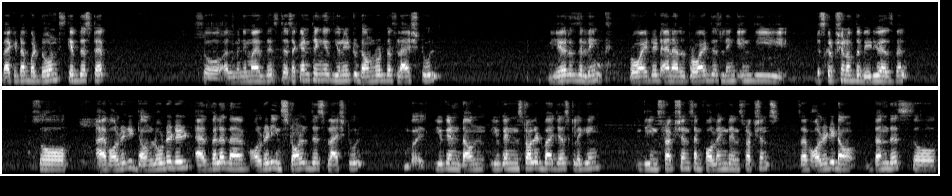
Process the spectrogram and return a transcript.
back it up but don't skip this step. So I'll minimize this. The second thing is you need to download the flash tool. Here is the link provided and I'll provide this link in the description of the video as well. So I have already downloaded it as well as I have already installed this flash tool. You can down you can install it by just clicking the instructions and following the instructions. So I've already done this so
